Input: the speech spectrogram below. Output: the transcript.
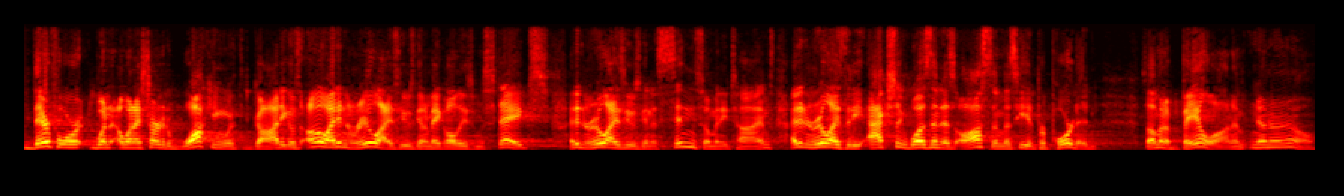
therefore, when, when I started walking with God, he goes, Oh, I didn't realize he was going to make all these mistakes. I didn't realize he was going to sin so many times. I didn't realize that he actually wasn't as awesome as he had purported. So I'm going to bail on him. No, no, no.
